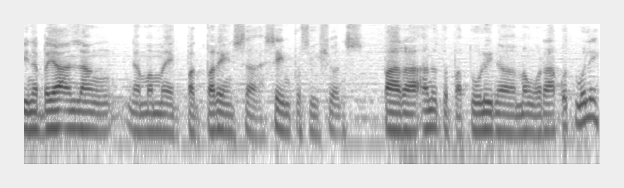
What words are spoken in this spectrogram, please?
Pinabayaan lang na mamayagpag pa rin sa same positions para ano to patuloy na mangurakot muli.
